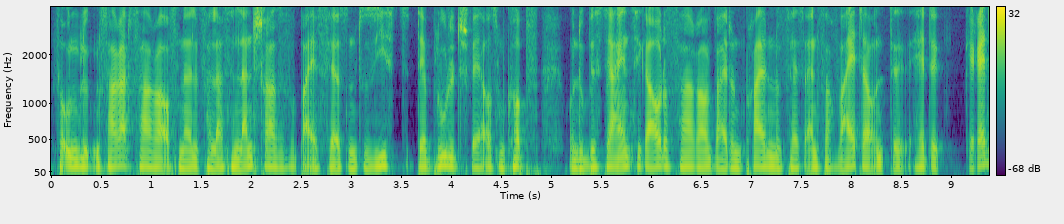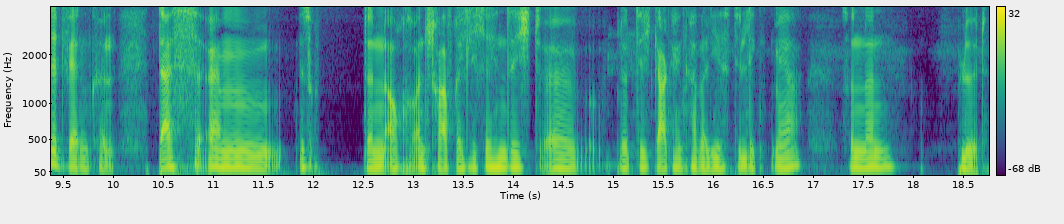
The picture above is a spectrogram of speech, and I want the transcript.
verunglückten Fahrradfahrer auf einer verlassenen Landstraße vorbeifährst und du siehst, der blutet schwer aus dem Kopf und du bist der einzige Autofahrer weit und breit und du fährst einfach weiter und äh, hätte gerettet werden können. Das ähm, ist dann auch an strafrechtlicher Hinsicht äh, plötzlich gar kein Kavaliersdelikt mehr, sondern blöd.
